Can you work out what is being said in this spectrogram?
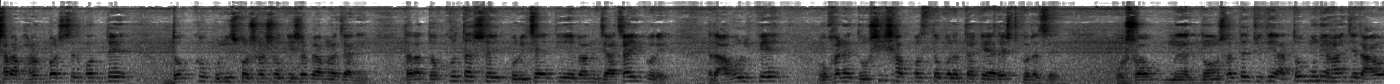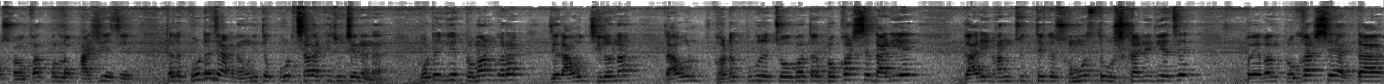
সারা ভারতবর্ষের মধ্যে দক্ষ পুলিশ প্রশাসক হিসেবে আমরা জানি। তারা দক্ষতার সহিত পরিচয় দিয়ে এবং যাচাই করে রাহুলকে ওখানে দোষী সাব্যস্ত করে তাকে অ্যারেস্ট করেছে। ও সব নৌসাদের যদি এত মনে হয় যে রাও শওকাত মোল্লা ফাঁসিয়েছে, তাহলে কোর্টে যাক না, উনি তো কোর্ট ছাড়া কিছু চেনে না। কোর্টে গিয়ে প্রমাণ করাক যে রাহুল ছিল না। রাহুল ঘটকপুকুরের চৌমাথায় প্রকাশ্যে দাঁড়িয়ে গাড়ি ভাঙচুর থেকে সমস্ত উস্কানি দিয়েছে। এবং প্রকাশ্যে একটা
